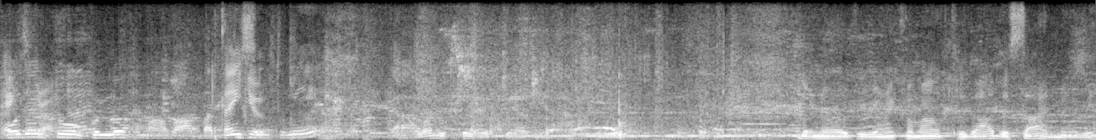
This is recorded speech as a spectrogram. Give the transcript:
Extra. Thank you. Don't know if you're going to come out to the other side, maybe.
